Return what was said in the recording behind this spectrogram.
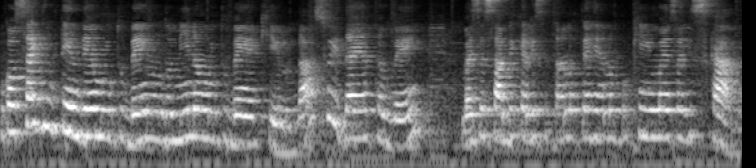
não consegue entender muito bem, não domina muito bem aquilo. Dá a sua ideia também, mas você sabe que ali você está no terreno um pouquinho mais arriscado.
